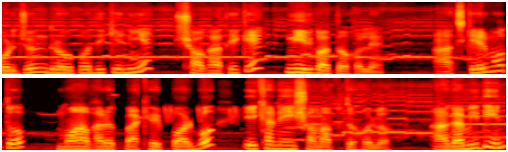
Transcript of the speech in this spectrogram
অর্জুন দ্রৌপদীকে নিয়ে সভা থেকে নির্গত হলেন। আজকের মতো মহাভারত পাঠের পর্ব এখানেই সমাপ্ত হলো। আগামী দিন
